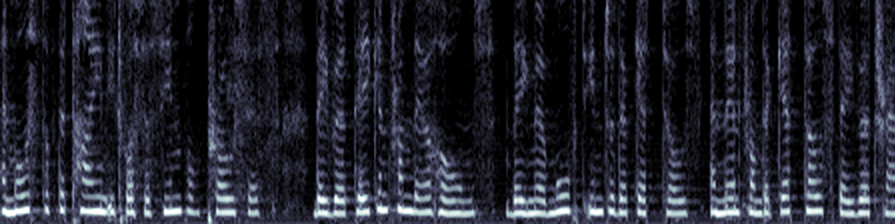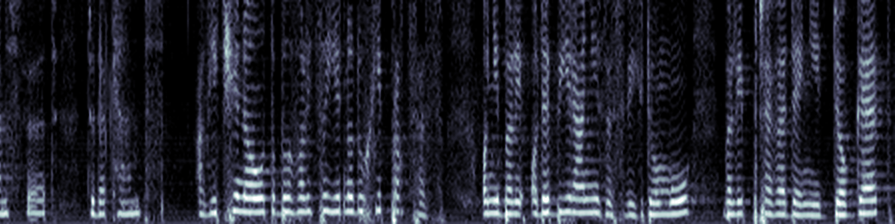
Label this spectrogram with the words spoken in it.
And most of the time it was a simple process. They were taken from their homes, they were moved into the ghettos, and then from the ghettos they were transferred to the camps. A většinou to byl velice jednoduchý proces. Oni byli odebíráni ze svých domů, byli převedeni do get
